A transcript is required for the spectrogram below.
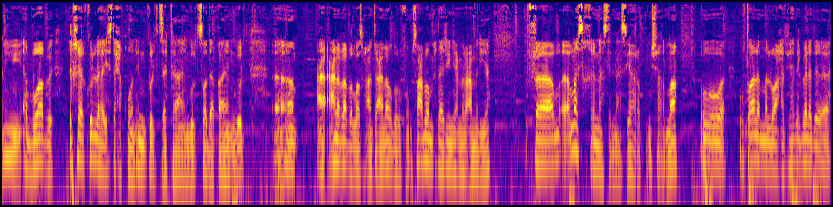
يعني أبواب الخير كلها يستحقون. إن قلت زكاة إن قلت صدقة إن قلت على باب الله سبحانه وتعالى وظروفهم. صعبة ومحتاجين يعملوا عملية. فالله يسخر الناس للناس يا رب إن شاء الله. وطالما الواحد في هذه البلد آه،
